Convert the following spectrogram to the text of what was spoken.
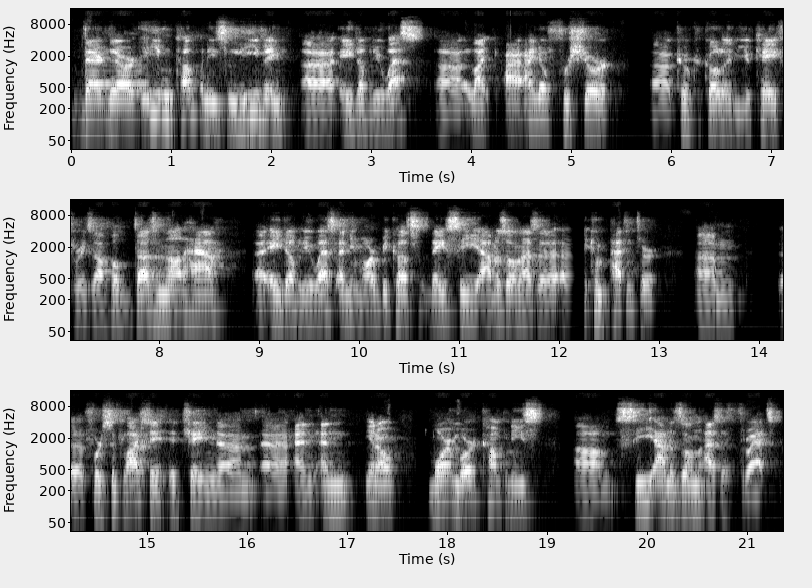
there there are even companies leaving uh, AWS. Uh, like I, I, know for sure, uh, Coca-Cola in the UK, for example, does not have uh, AWS anymore because they see Amazon as a, a competitor um, uh, for supply chain, um, and and you know more and more companies um, see Amazon as a threat.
